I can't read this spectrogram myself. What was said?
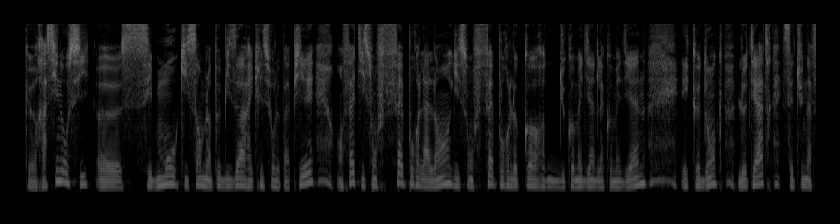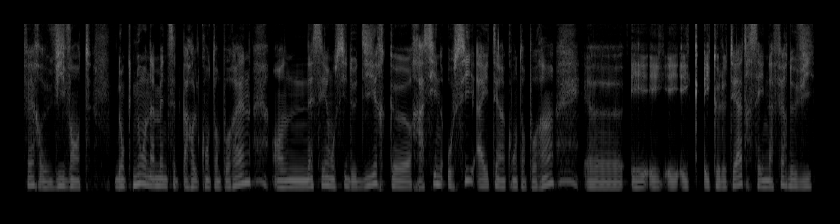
Que Racine aussi, euh, ces mots qui semblent un peu bizarres écrits sur le papier, en fait, ils sont faits pour la langue, ils sont faits pour le corps du comédien, de la comédienne, et que donc le théâtre, c'est une affaire vivante. Donc nous, on amène cette parole contemporaine en essayant aussi de dire que Racine aussi a été un contemporain euh, et, que le théâtre, c'est une affaire de vie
